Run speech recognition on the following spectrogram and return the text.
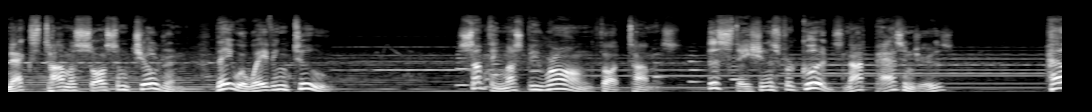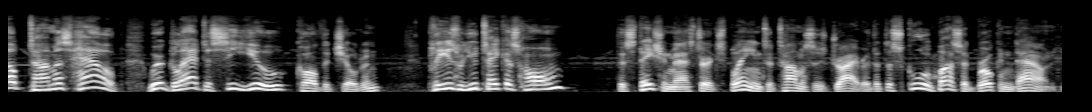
Next, Thomas saw some children. They were waving too. Something must be wrong, thought Thomas. This station is for goods, not passengers. Help, Thomas, help! We're glad to see you, called the children. Please, will you take us home? The station master explained to Thomas's driver that the school bus had broken down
